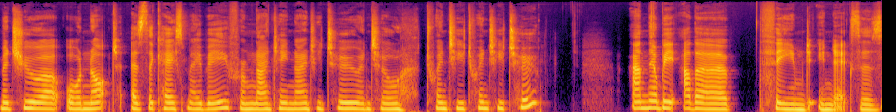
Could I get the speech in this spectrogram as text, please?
mature or not, as the case may be, from 1992 until 2022. And there'll be other themed indexes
